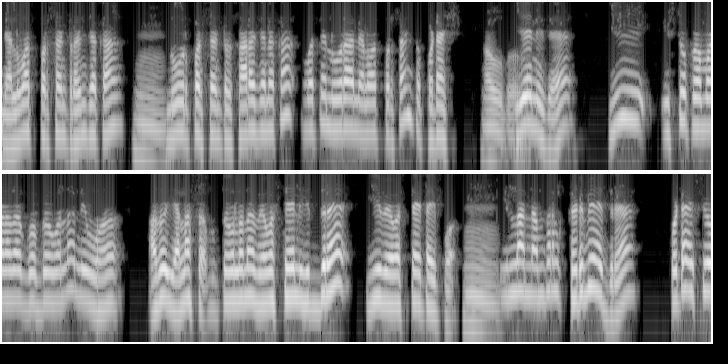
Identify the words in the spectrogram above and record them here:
ನಲ್ವತ್ ಪರ್ಸೆಂಟ್ ರಂಜಕ ಹ್ಮ್. ನೂರ್ ಪರ್ಸೆಂಟ್ ಸಾರಜನಕ ಮತ್ತೆ ನೂರ ನಲ್ವತ್ ಪರ್ಸೆಂಟ್ ಪೊಟ್ಯಾಶ್ ಹೌದು. ಏನಿದೆ ಈ ಇಷ್ಟು ಪ್ರಮಾಣದ ಗೊಬ್ಬರವನ್ನ ನೀವು ಅದು ಎಲ್ಲ ಸಮತೋಲನ ವ್ಯವಸ್ಥೆಯಲ್ಲಿ ಇದ್ರೆ ಈ ವ್ಯವಸ್ಥೆ ಟೈಪ್ ಹ್ಮ್. ಇಲ್ಲ ನಮ್ದ್ರಲ್ಲಿ ಕಡಿಮೆ ಇದ್ರೆ ಪೊಟ್ಯಾಶು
